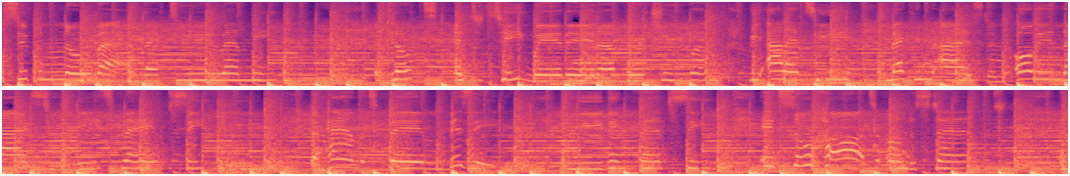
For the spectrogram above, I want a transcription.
supernova, back to you and me. A cloaked entity within a virtual reality, mechanized and organized to meet plain to see. The hand that's been busy weaving fantasy. It's so hard to understand, and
